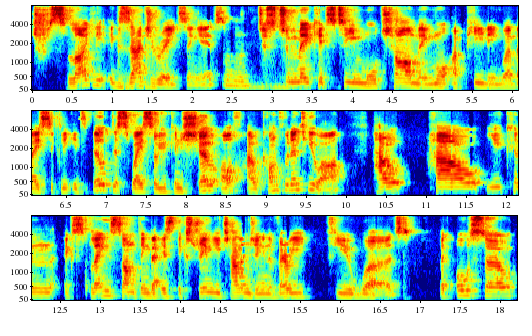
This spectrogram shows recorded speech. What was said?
slightly exaggerating it mm-hmm. just to make it seem more charming, more appealing, where basically it's built this way so you can show off how confident you are, how how you can explain something that is extremely challenging in a very few words, but also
